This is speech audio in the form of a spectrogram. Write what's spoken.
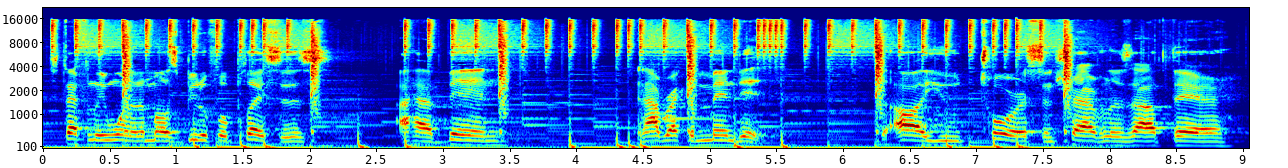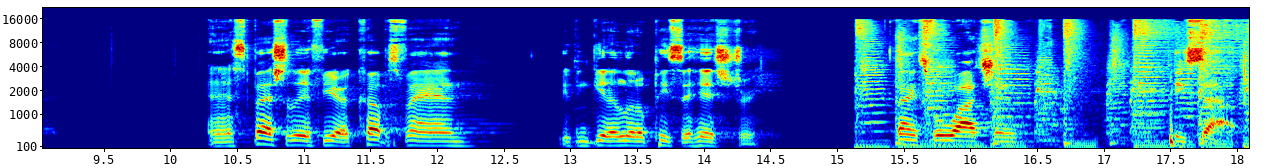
It's definitely one of the most beautiful places I have been, and I recommend it to all you tourists and travelers out there. And especially if you're a Cubs fan, you can get a little piece of history. Thanks for watching. Peace out.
